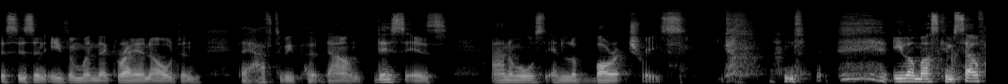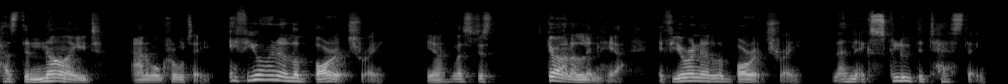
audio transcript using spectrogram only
This isn't even when they're grey and old and they have to be put down. This is animals in laboratories. Elon Musk himself has denied animal cruelty. If you're in a laboratory, yeah, let's just go out on a limb here. If you're in a laboratory and exclude the testing,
